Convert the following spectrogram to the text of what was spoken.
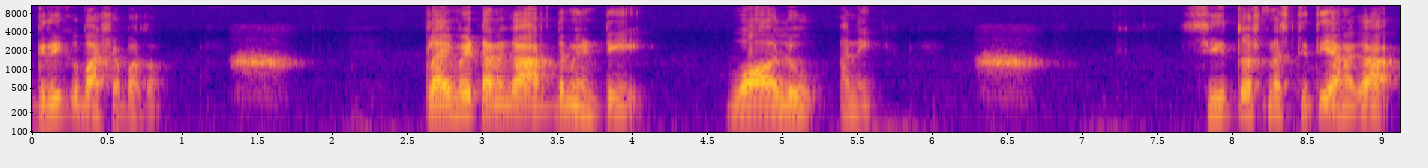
గ్రీకు భాషా పదం. క్లైమేట్ అనగా అర్థం ఏంటి? వాలు అని. శీతోష్ణ స్థితి అనగా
